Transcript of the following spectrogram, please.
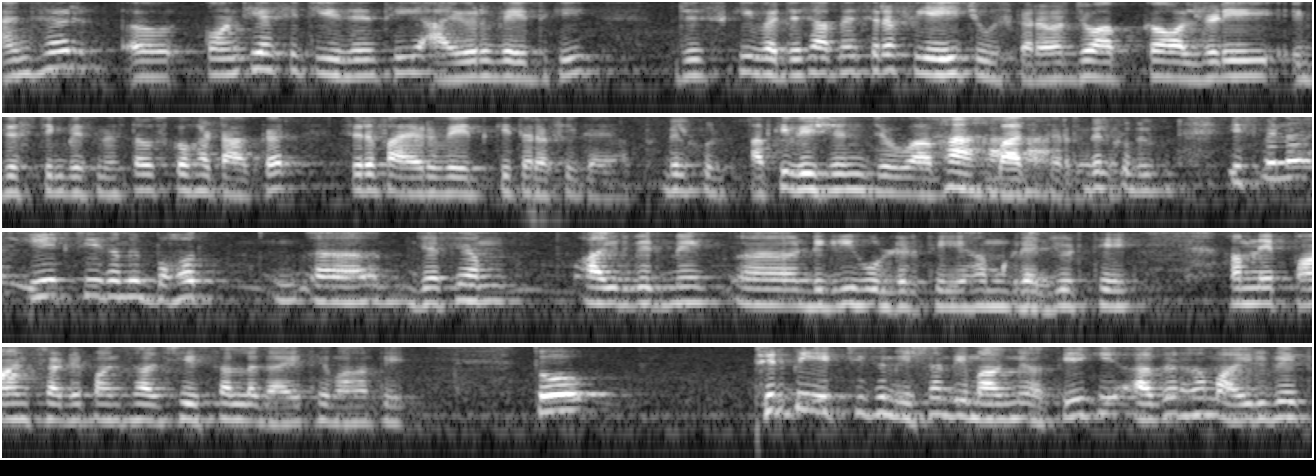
एंड सर कौन सी ऐसी चीज़ें थी आयुर्वेद की जिसकी वजह से आपने सिर्फ़ यही चूज़ करा और जो आपका ऑलरेडी एग्जिस्टिंग बिज़नेस था उसको हटाकर सिर्फ़ आयुर्वेद की तरफ़ ही गए आप। बिल्कुल। आपकी विजन जो आप हाँ, हाँ, बात हाँ, कर रहे हैं बिल्कुल बिल्कुल। इसमें ना एक चीज़ हमें बहुत जैसे हम आयुर्वेद में डिग्री होल्डर थे हम ग्रेजुएट थे हमने पाँच साढ़े पाँच साल छः साल लगाए थे वहाँ पे। तो फिर भी एक चीज़ हमेशा दिमाग में आती है कि अगर हम आयुर्वेद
